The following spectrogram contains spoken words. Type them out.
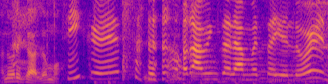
Ano regalo mo? Secret. Maraming salamat sa iyo, Lord.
